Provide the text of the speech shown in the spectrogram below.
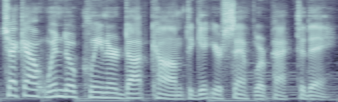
Check out windowcleaner.com to get your sampler pack today.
